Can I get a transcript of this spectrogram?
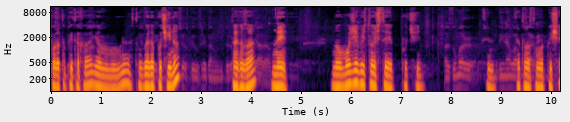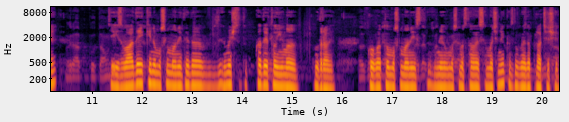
Хората питаха, я мумин, това да почина. Той каза, не. Но може би той ще почина. Това Умар пише, че извадейки на мусулманите да вземеш където има здраве. Когато мусулмани не мусулман става се мъченик, аз да плачеше.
